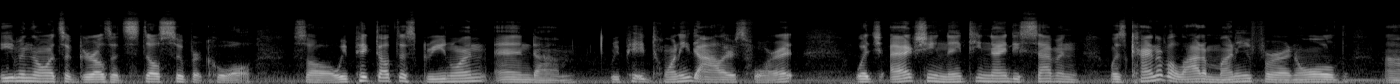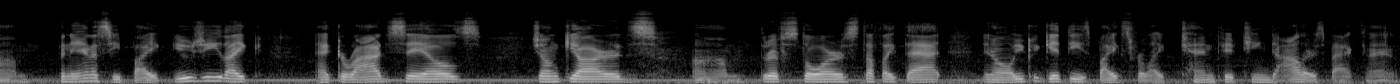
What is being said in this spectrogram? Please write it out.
even though it's a girls, it's still super cool. So we picked out this green one and um, we paid $20 for it, which actually in 1997 was kind of a lot of money for an old um, banana seat bike. Usually, like at garage sales, junkyards, um, thrift stores, stuff like that. You know, you could get these bikes for like 10 $15 back then.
